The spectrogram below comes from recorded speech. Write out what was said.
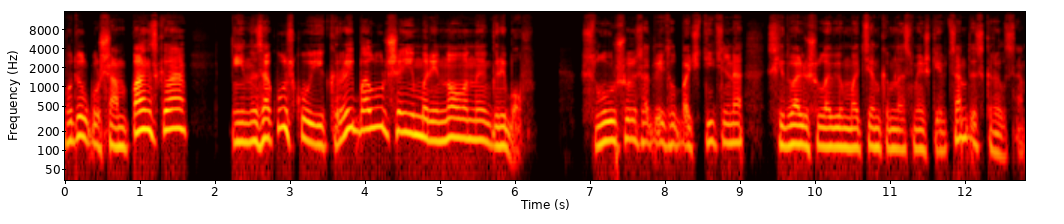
бутылку шампанского и на закуску икры получше и маринованных грибов». «Слушаюсь», — ответил почтительно, с едва лишь уловимым оттенком насмешки официант и скрылся.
